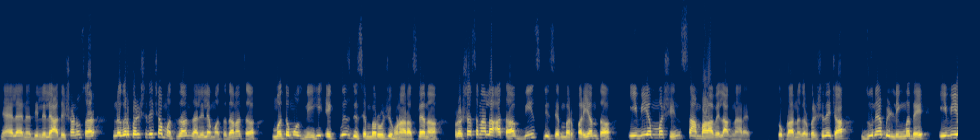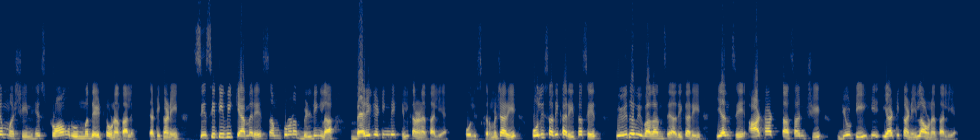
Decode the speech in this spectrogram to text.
न्यायालयानं दिलेल्या आदेशानुसार नगर परिषदेच्या मतदान झालेल्या मतदानाचं मतमोजणी ही एकवीस डिसेंबर रोजी होणार असल्यानं प्रशासनाला आता वीस डिसेंबर पर्यंत ईव्हीएम मशीन सांभाळावे लागणार आहेत. चोपडा नगर परिषदेच्या जुन्या बिल्डिंगमध्ये ईव्हीएम मशीन हे स्ट्रॉंग रूममध्ये ठेवण्यात आले. त्या ठिकाणी सीसीटीव्ही कॅमेरे संपूर्ण बिल्डिंगला बॅरिगेटिंग देखील करण्यात आली आहे. पोलीस कर्मचारी पोलीस अधिकारी तसेच विविध विभागांचे अधिकारी यांचे आठ आठ तासांची ड्युटी ही या ठिकाणी लावण्यात आली आहे.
